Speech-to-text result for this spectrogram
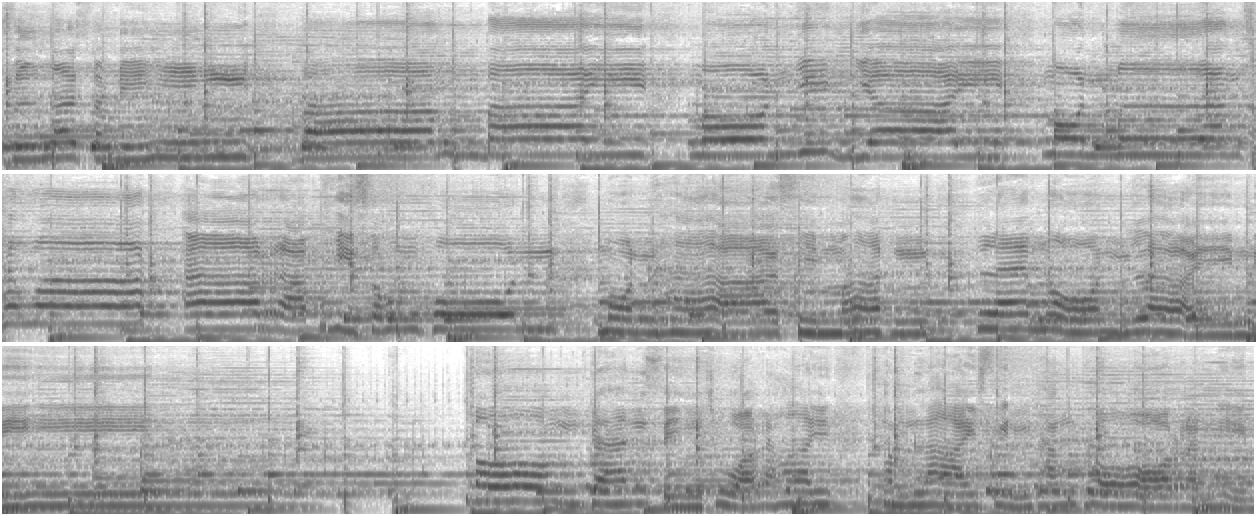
เสือสมิง บางใบมนยิ่งใหญ่ มนเมืองชวาอารับที่สมคุณม นหาสิมัด และมนไลนี้ป้องกันสิ่งชั่วร้าย ทำลายสิ้นทั้งทรนิน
